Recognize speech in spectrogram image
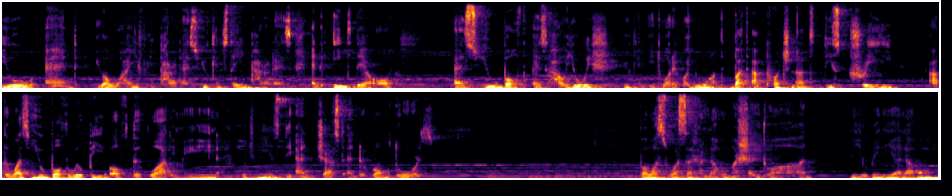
you and your wife in paradise you can stay in paradise and eat thereof as you both as how you wish you can eat whatever you want but approach not this tree otherwise you both will be of the zalimin which means the unjust and the wrongdoers فوسوس لهما الشيطان ليبدي لهم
